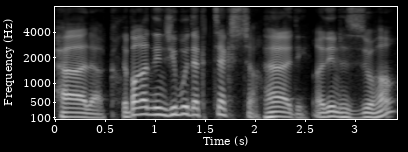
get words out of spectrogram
بحال هكا دابا غادي نجيبو داك ال texture هادي. غادي نهزوها.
